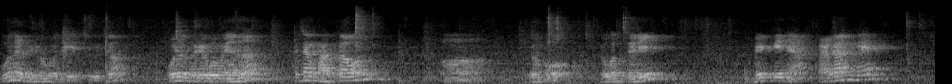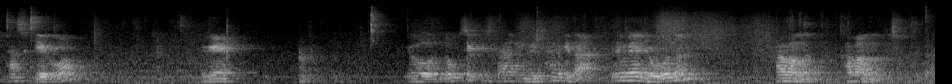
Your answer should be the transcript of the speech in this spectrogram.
원을 그려보면 되겠죠, 그죠? 원을 그려보면은 가장 가까운 어 요거 요것들이 몇 개냐? 빨간 게 다섯 개고 이게 요 녹색 비슷한 게 한 개다. 그러면 요거는 가방은 가방은 비슷하다.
